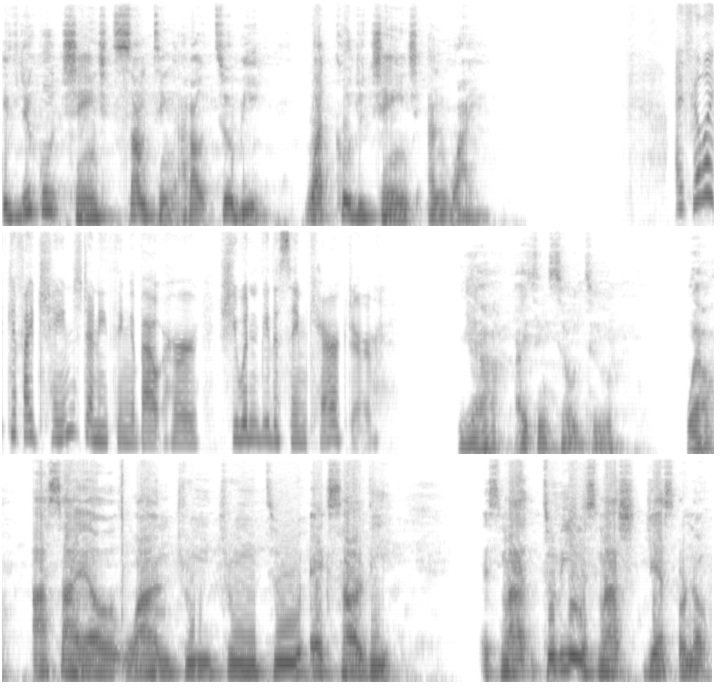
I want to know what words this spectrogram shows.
if you could change something about 2B, what could you change and why? I feel like if I changed anything about her, she wouldn't be the same character. Yeah, I think so too. Well, Asael 1332XRD. Smash 2B in Smash, yes or no?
